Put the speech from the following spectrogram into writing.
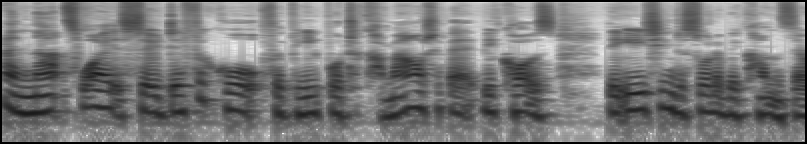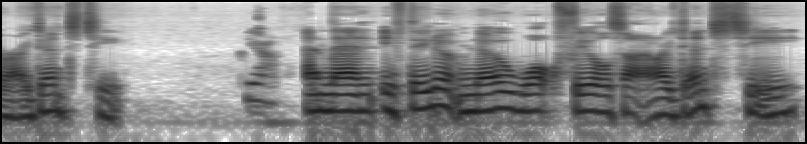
and that's why it's so difficult for people to come out of it because the eating disorder becomes their identity. Yeah. And then if they don't know what feels that identity,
